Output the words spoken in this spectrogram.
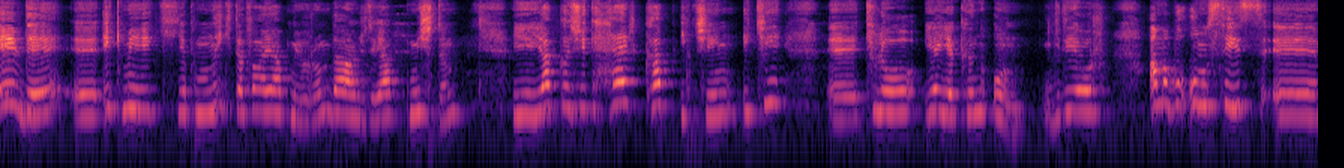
evde e, ekmek yapımını ilk defa yapmıyorum. Daha önce de yapmıştım. Ee, yaklaşık her kap için 2 e, kiloya yakın un gidiyor. Ama bu unu siz e,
